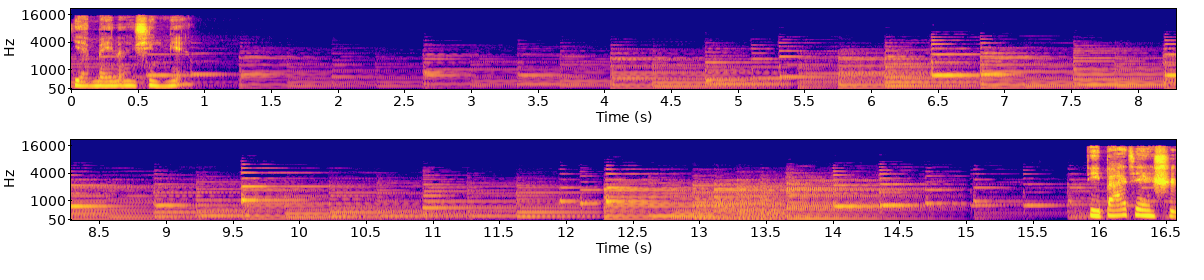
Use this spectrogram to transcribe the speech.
也没能幸免。第八件事，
